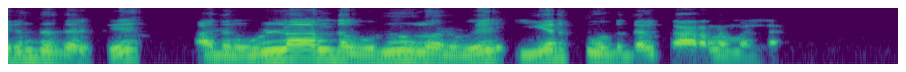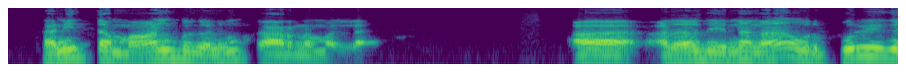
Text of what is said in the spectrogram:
இருந்ததற்கு அதன் உள்ளார்ந்த உண்ணுணர்வு இயற் தூண்டுதல் காரணம் அல்ல தனித்த மாண்புகளும் காரணம் அல்ல ஆஹ் அதாவது என்னன்னா ஒரு பூர்வீக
